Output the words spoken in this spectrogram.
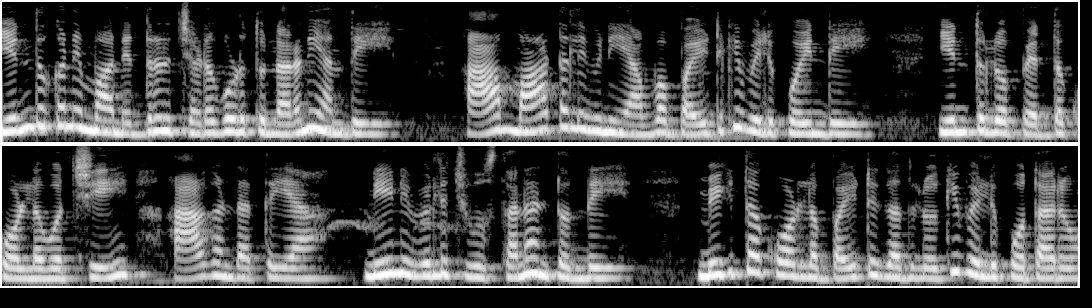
ఎందుకని మా నిద్రను చెడగొడుతున్నారని అంది. ఆ మాటలు విని అవ్వ బయటికి వెళ్ళిపోయింది. ఇంతలో పెద్ద కోళ్ళ వచ్చి ఆగండి అత్తయ్య నేను వెళ్ళి చూస్తానంటుంది మిగతా కోళ్ళ బయట గదిలోకి వెళ్ళిపోతారు.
